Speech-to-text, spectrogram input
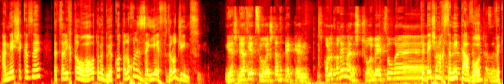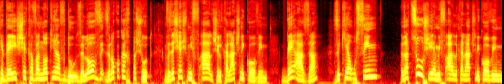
הנשק הזה, אתה צריך את ההוראות המדויקות, אתה לא יכול לזייף, זה לא ג'ינס. יש דרך ייצור, יש תו תקן, יש כל הדברים האלה שקשורים לייצור... אה, כדי שמחסנית תעבוד, וכדי שכוונות יעבדו, זה לא, זה לא כל כך פשוט, וזה שיש מפעל של קלצ'ניקובים בעזה, זה כי הרוסים רצו שיהיה מפעל קלצ'ניקובים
